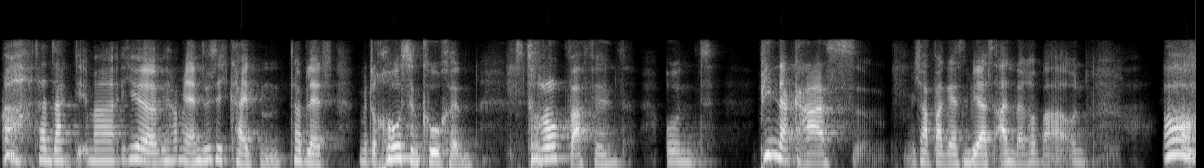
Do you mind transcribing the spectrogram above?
Ach, dann sagt die immer, hier, wir haben ja ein Süßigkeiten-Tablett mit Rosenkuchen, Stroopwaffeln und Pinakas. Ich habe vergessen, wie das andere war. Und oh,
